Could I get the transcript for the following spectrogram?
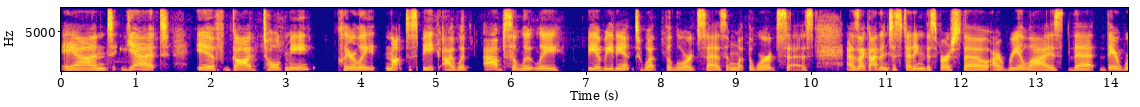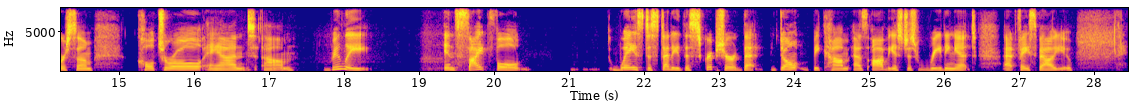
And yet, if God told me clearly not to speak, I would absolutely be obedient to what the Lord says and what the word says. As I got into studying this verse, though, I realized that there were some cultural and um, really insightful ways to study this scripture that don't become as obvious just reading it at face value.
